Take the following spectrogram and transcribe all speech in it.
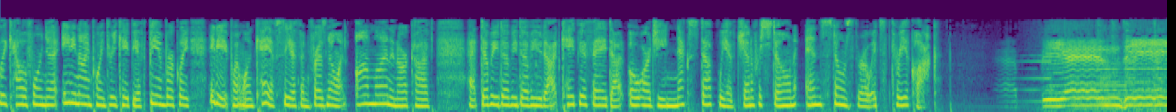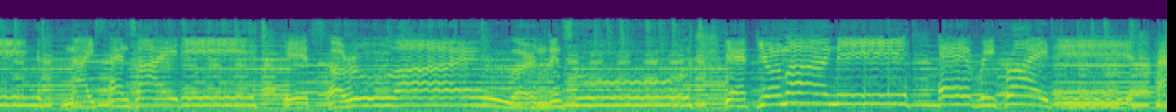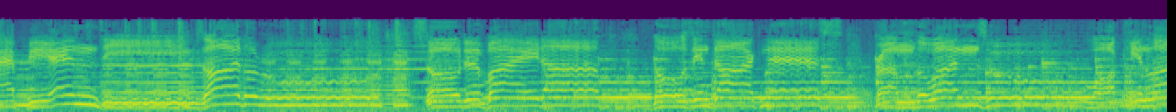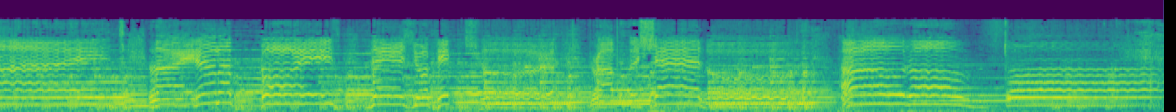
Berkeley, California, 89.3 KPFB in Berkeley, 88.1 KFCF in Fresno, and online and archived at www.kpfa.org. Next up, we have Jennifer Stone and Stone's Throw. It's 3 o'clock. Happy ending, nice and tidy. It's a rule I learned in school. Your picture. Drop the shadows out of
